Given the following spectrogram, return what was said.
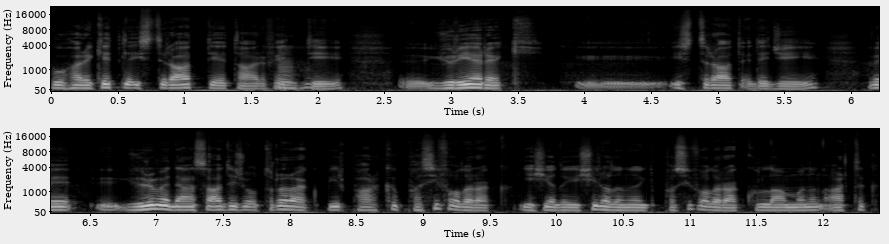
bu hareketle istirahat diye tarif Hı hı. ettiği, e, yürüyerek e, istirahat edeceği ve e, yürümeden sadece oturarak bir parkı pasif olarak ya da yeşil alanı pasif olarak kullanmanın artık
